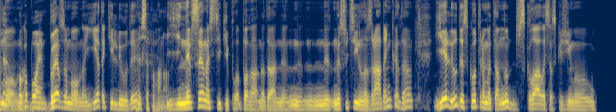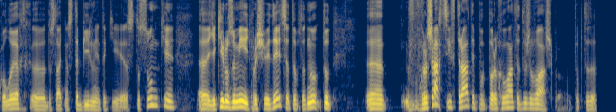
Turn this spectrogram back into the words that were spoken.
Безумовно, покопаємо. безумовно, є такі люди. Не все погано. І не все настільки погано, да, не, не, не суцільна зраданька. Да. Є люди, з котрими там ну, склалися, скажімо, у колег е, достатньо стабільні такі стосунки, е, які розуміють, про що йдеться. Тобто, ну, тут е, в грошах ці втрати порахувати дуже важко. Тобто,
